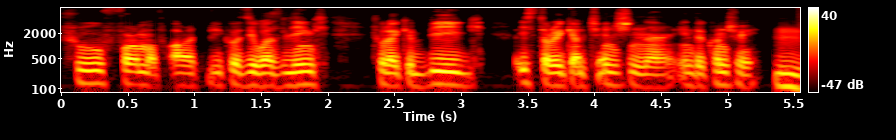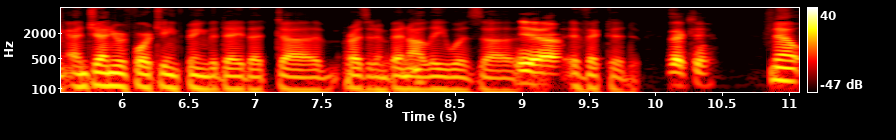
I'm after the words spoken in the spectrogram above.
true form of art because it was linked to like a big historical change in, uh, in the country. Mm, and January 14th being the day that uh, President Ben Ali was uh, yeah. evicted. Exactly. Now,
